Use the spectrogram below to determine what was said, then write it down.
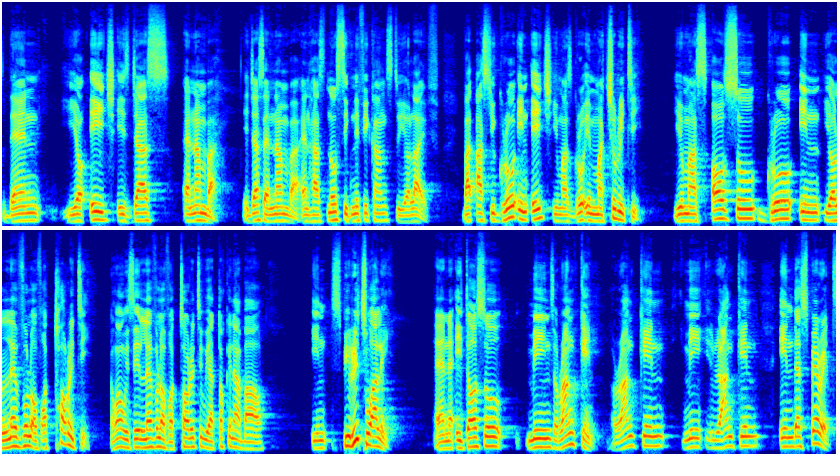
then your age is just a number. It's just a number and has no significance to your life. But as you grow in age, you must grow in maturity. You must also grow in your level of authority. And when we say level of authority, we are talking about in spiritually. And it also means ranking, ranking, me, ranking in the spirit,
